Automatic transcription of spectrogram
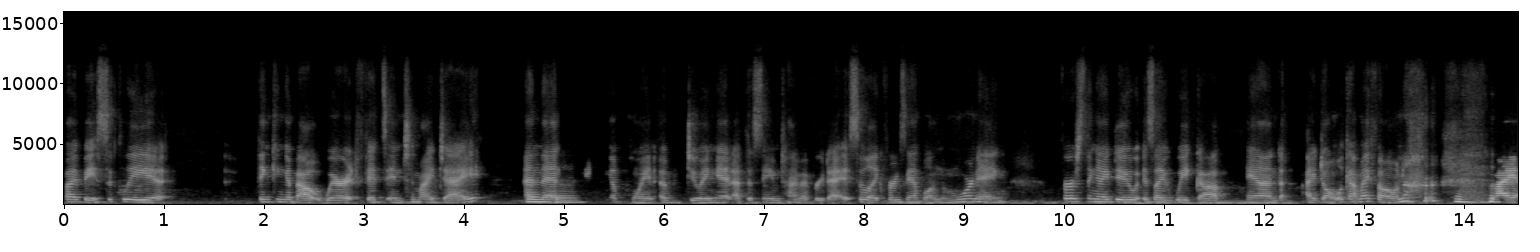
by basically thinking about where it fits into my day and mm-hmm. then making a point of doing it at the same time every day. So like for example in the morning first thing I do is I wake up and I don't look at my phone. I,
